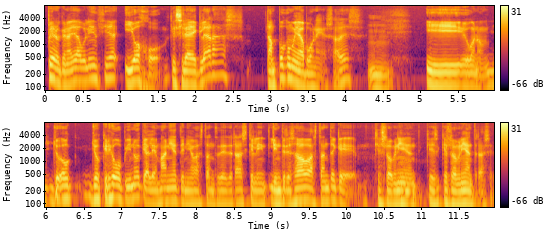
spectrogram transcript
pero que no haya violencia y ojo, que si la declaras, tampoco me voy a poner, ¿sabes? Ujú. Y bueno, yo, yo creo, opino que Alemania tenía bastante detrás, que le, le interesaba bastante que, que, Eslovenia, que, que Eslovenia entrase.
